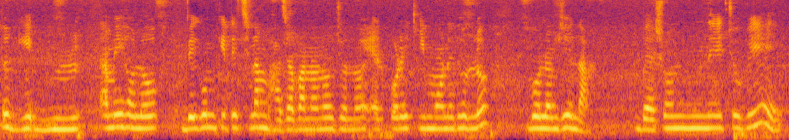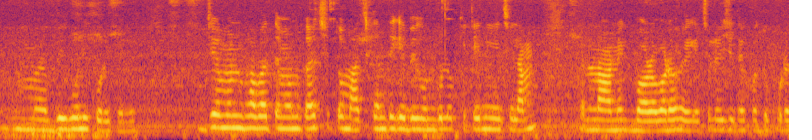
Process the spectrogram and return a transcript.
তো আমি হলো বেগুন কেটেছিলাম ভাজা বানানোর জন্য। এরপরে কি মনে ধরলো? বললাম যে না, বেসনে চুবিয়ে বেগুনই করে ফেলে। যেমন ভাবা তেমন কাজ, তো মাঝখান থেকে বেগুনগুলো কেটে নিয়েছিলাম। কেননা অনেক বড় বড় হয়ে গেছিল। এই যে দেখো, দুপুরে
